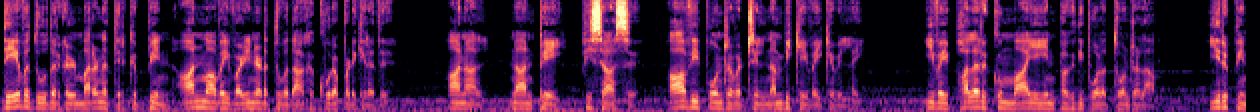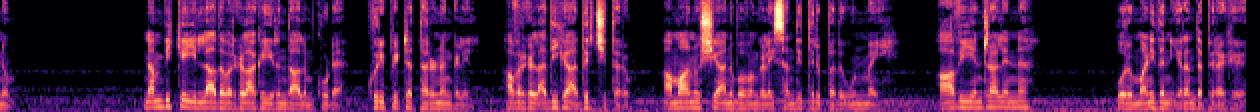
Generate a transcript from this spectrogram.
தேவதூதர்கள் மரணத்திற்கு பின் ஆன்மாவை வழிநடத்துவதாக கூறப்படுகிறது. ஆனால் நான் பேய் பிசாசு ஆவி போன்றவற்றில் நம்பிக்கை வைக்கவில்லை. இவை பலருக்கும் மாயையின் பகுதி போல தோன்றலாம். இருப்பினும் நம்பிக்கை இல்லாதவர்களாக இருந்தாலும் கூட குறிப்பிட்ட தருணங்களில் அவர்கள் அதிக அதிர்ச்சி தரும். அமானுஷ்ய அனுபவங்களை சந்தித்திருப்பது உண்மை. ஆவி என்றால் என்ன? ஒரு மனிதன் இறந்த பிறகு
